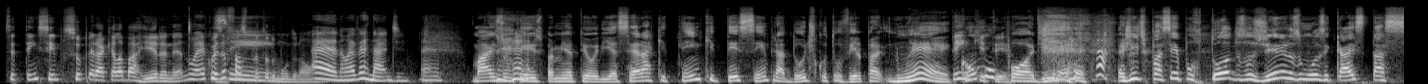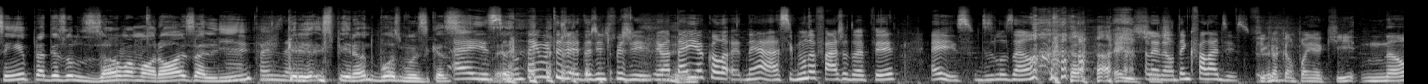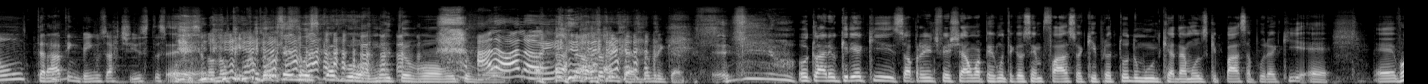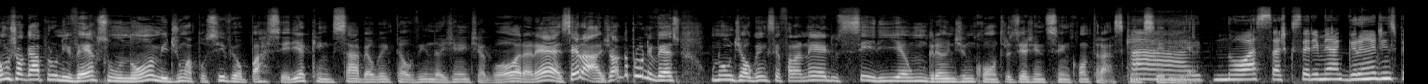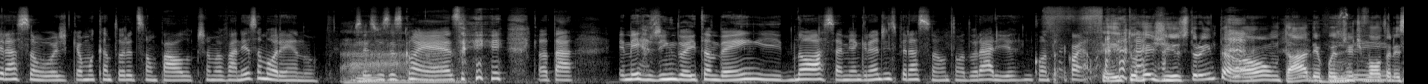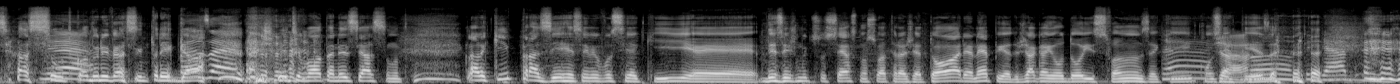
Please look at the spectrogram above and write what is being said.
você tem sempre que superar aquela barreira, né? Não é coisa fácil pra Sim. todo mundo, não. É, não é verdade. É. Mais um que é isso pra minha teoria. Será que tem que ter sempre a dor de cotovelo? Pra... Não é? Tem Como que ter. pode, né? a gente passei por todos os gêneros musicais, tá sempre a desilusão amorosa ali, Ah, pois é. cri- inspirando boas músicas. É isso, não tem muito jeito da gente fugir. Eu até ia colocar, né, a segunda faixa do EP é isso, desilusão. É isso. Falei, não, tem que falar disso. Fica a campanha aqui, não tratem bem os artistas, porque senão não tem como. Não tem música boa, muito bom, muito bom. Ah, não, ah, não, hein? Não, tô brincando, tô brincando. Ô, Claro, eu queria que, só pra gente fechar, uma pergunta que eu sempre faço aqui pra todo mundo que é da música e passa por aqui é, é, vamos jogar pro universo um nome de uma possível parceria? Quem sabe alguém que tá ouvindo a gente agora, né? Sei lá, joga pro universo um nome de alguém que você fala, Nélio, seria um grande encontro se a gente se encontrasse. Quem que seria? Ai, nossa, acho que seria minha grande inspiração hoje, que é uma cantora de São Paulo que chama Vanessa Moreno. Não sei se vocês Ah. conhecem, que ela tá emergindo aí também e nossa, é a minha grande inspiração, então eu adoraria encontrar com ela. Feito o registro, então, tá? Depois a gente volta nesse assunto, É. quando o universo entregar. É. A gente volta nesse assunto. Claro, que prazer receber você aqui. é, Desejo muito sucesso na sua trajetória, né, Pedro? Já ganhou dois fãs aqui, Ah, com já. certeza. Oh, obrigada.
